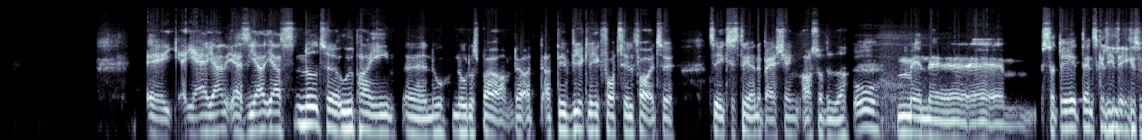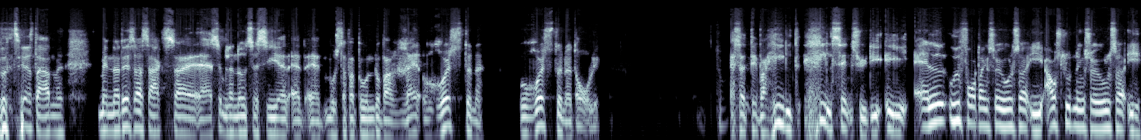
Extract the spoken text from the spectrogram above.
Øh, ja, jeg, altså, jeg, jeg er nødt til at udpege en, øh, nu, nu du spørger om det, og, og det er virkelig ikke for at tilføje til, til eksisterende bashing og så videre. Uh. Men, øh, så det, den skal lige lægges ud til at starte med. Men når det så er sagt, så er jeg simpelthen nødt til at sige, at, at, at Mustafa Bundu var re- rystende, rystende dårlig. Altså, det var helt, helt sindssygt. I, I alle udfordringsøvelser, i afslutningsøvelser, i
